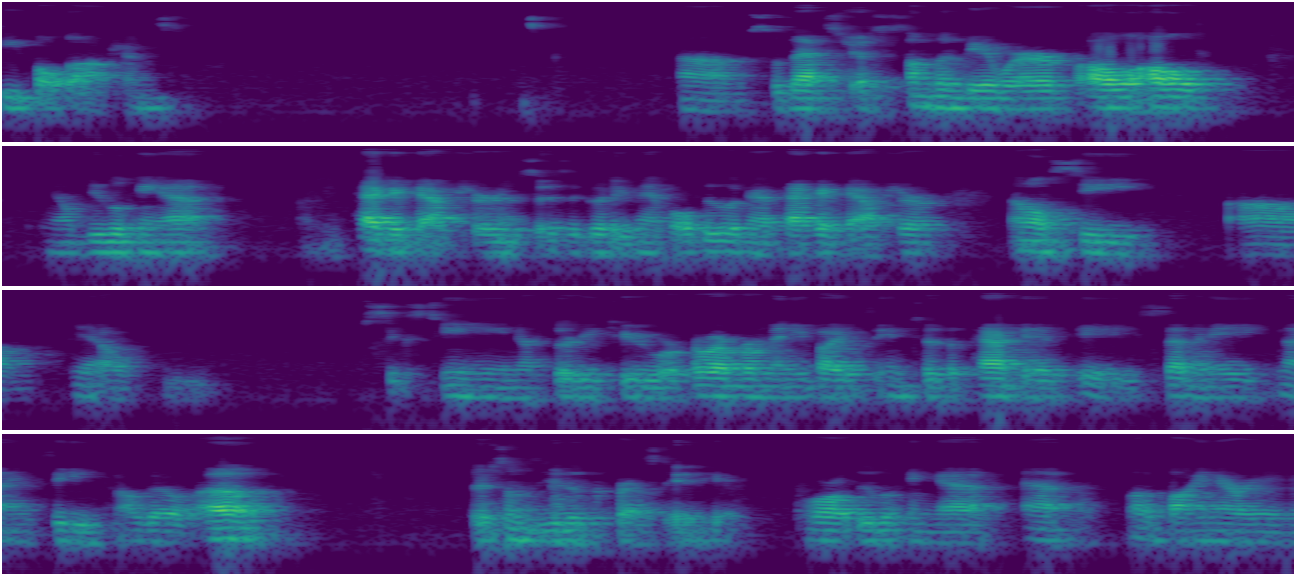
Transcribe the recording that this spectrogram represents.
default options. Um, so that's just something to be aware of. I'll, I'll you know, be looking at I mean, packet capture is, is, a good example. I'll be looking at packet capture and I'll see, um, you know, 16 or 32 or however many bytes into the packet, a 7, 8, 9C, and I'll go, oh, there's some zlib compressed data here. Or I'll be looking at, at a binary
